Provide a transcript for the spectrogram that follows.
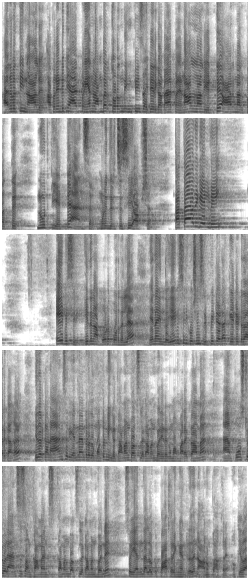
அறுபத்தி நாலு அப்ப ரெண்டுத்தையும் ஆட் பண்ணி. ஏன்னா நம்பர் தொடர்ந்து இன்க்ரீஸ் ஆகிட்டே இருக்கு. ஆட் பண்ணி. நாலு நாலு எட்டு ஆறு நாலு பத்து. நூத்தி எட்டு ஆன்சர் முடிஞ்சிருச்சு. சி ஆப்ஷன் பத்தாவது கேள்வி. ஏபிசிடி இது நான் போட போறது ஏன்னா இந்த ஏபிசிடி கொஸ்டின்ஸ் ரிப்பீட்டடாக கேட்டுட்டு தான் இருக்காங்க. இதற்கான ஆன்சர் என்னன்றதை மட்டும் நீங்கள் கமெண்ட் பாக்ஸில் கமெண்ட் பண்ணிடுங்கம்மா. மறக்காம post your answers on comments comment பாக்ஸில் கமெண்ட் பண்ணு. ஸோ எந்த அளவுக்கு பார்க்குறீங்கன்றதை நானும் பார்க்குறேன் ஓகேவா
